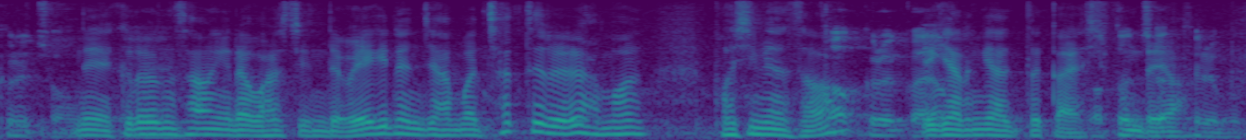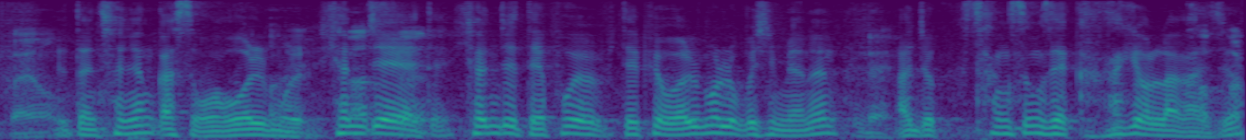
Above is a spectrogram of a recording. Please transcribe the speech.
그렇죠. 네 그런 네. 상황이라고 할 수 있는데 왜 그런지 한번 차트를 한번 보시면서 어, 얘기하는 게 어떨까 싶은데요. 어떤 차트를 볼까요? 일단 천연가스 월물 어, 현재 가스. 현재 대표 대표 월물을 보시면은 네. 아주 상승세 강하게 올라가죠.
